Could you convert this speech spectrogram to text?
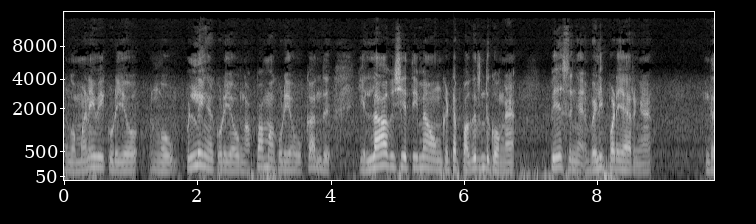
உங்கள் மனைவி கூடயோ உங்கள் பிள்ளைங்க கூடயோ உங்கள் அப்பா அம்மா கூடயோ உட்காந்து எல்லா விஷயத்தையுமே அவங்கக்கிட்ட பகிர்ந்துக்கோங்க பேசுங்க வெளிப்படையாக இருங்க. இந்த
